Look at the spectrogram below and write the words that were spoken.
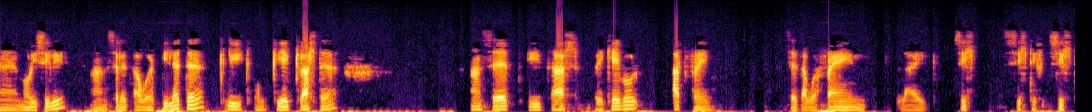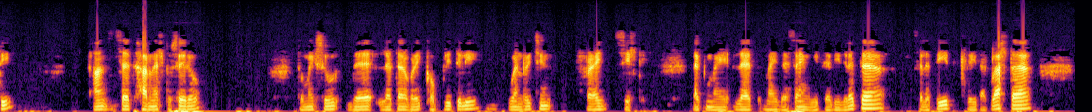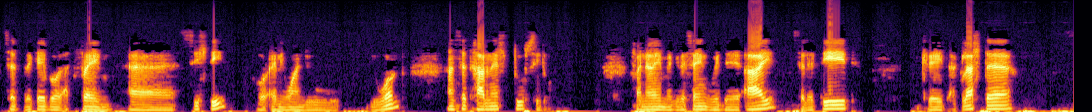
uh, more easily and select our P letter, click on create cluster and set it as breakable at frame. Set our frame like 60, 60 and set hardness to 0 to make sure the letter break completely when reaching frame 60. Like may, let make the same with the letter, select it, create a cluster, set breakable at frame uh, 60 or any one you, you want, and set hardness to 0. Finally, make the same with the I, select it, create a cluster,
